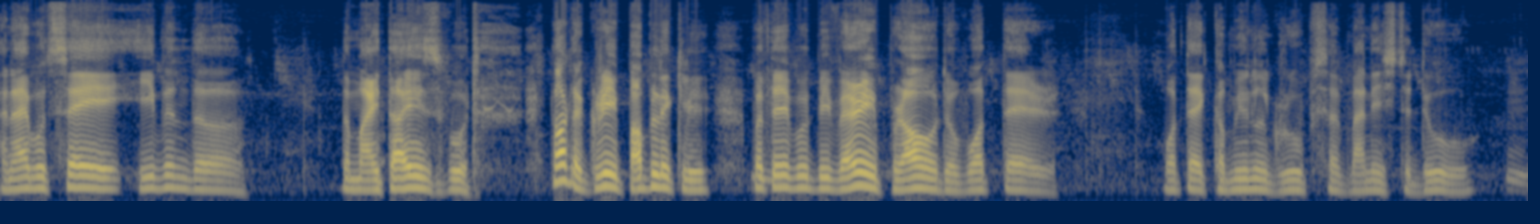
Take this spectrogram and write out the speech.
and I would say even the, the Meiteis would not agree publicly, but they would be very proud of what their, what their communal groups have managed to do. Mm.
